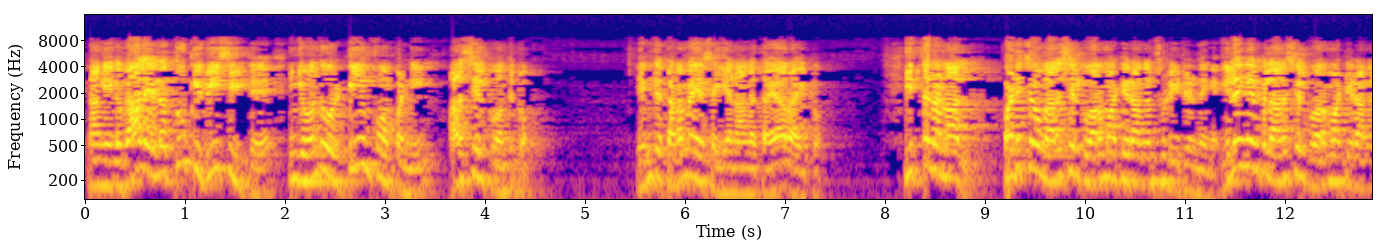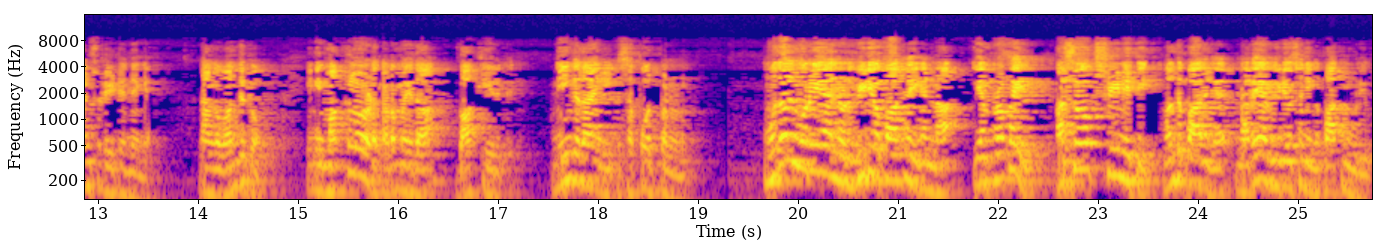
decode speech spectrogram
நாங்க எங்க வேலையெல்லாம் தூக்கி வீசிட்டு இங்க வந்து ஒரு டீம் ஃபார்ம் பண்ணி அரசியலுக்கு வந்துட்டோம். எங்க கடமையை செய்ய நாங்க தயாராயிட்டோம். இத்தனை நாள் படிச்சவங்க அரசியலுக்கு வரமாட்டேறாங்கன்னு சொல்லிட்டு இருந்தீங்க. இளைஞர்கள் அரசியலுக்கு வரமாட்டேறாங்கன்னு சொல்லிட்டு இருந்தீங்க. நாங்க வந்துட்டோம். இனி மக்களோட கடமை தான் பாக்கி இருக்கு. நீங்க தான் எங்களுக்கு சப்போர்ட் பண்ணணும். முதல் முறையா என்னோட வீடியோ பாக்குறீங்கன்னா என் ப்ரொஃபைல் அசோக் ஸ்ரீநிதி வந்து பாருங்க. நிறைய வீடியோஸ் நீங்க பார்க்க முடியும்.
